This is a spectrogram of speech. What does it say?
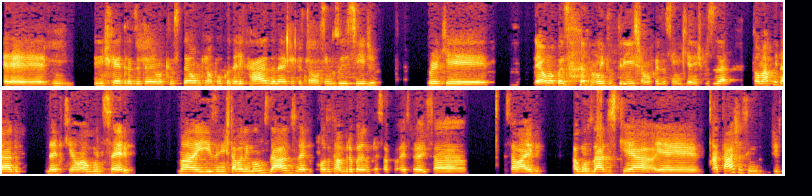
É, a gente quer trazer também uma questão que é um pouco delicada, né? Que é a questão assim, do suicídio, porque é uma coisa muito triste, é uma coisa assim que a gente precisa tomar cuidado, né? Porque é algo muito sério. Mas a gente estava lendo uns dados, né? Quando eu estava me preparando para essa, essa, essa live, alguns dados que a, é, a taxa assim, de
